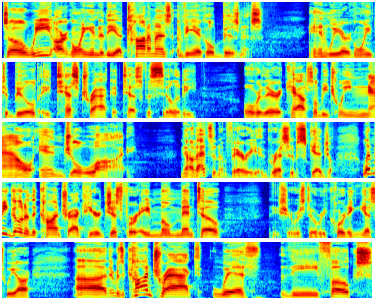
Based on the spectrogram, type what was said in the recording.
So we are going into the autonomous vehicle business and we are going to build a test track, a test facility over there at Castle between now and July. Now, that's in a very aggressive schedule. Let me go to the contract here just for a memento. Make sure we're still recording. Yes, we are. Uh, there was a contract with the folks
